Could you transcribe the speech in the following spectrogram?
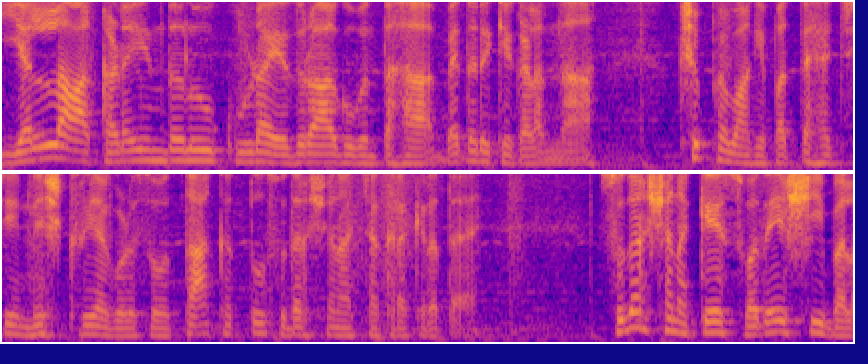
ಎಲ್ಲ ಕಡೆಯಿಂದಲೂ ಕೂಡ ಎದುರಾಗುವಂತಹ ಬೆದರಿಕೆಗಳನ್ನು ಕ್ಷಿಪ್ರವಾಗಿ ಪತ್ತೆ ಹಚ್ಚಿ ನಿಷ್ಕ್ರಿಯಗೊಳಿಸೋ ತಾಕತ್ತು ಸುದರ್ಶನ ಚಕ್ರಕ್ಕಿರುತ್ತೆ. ಸುದರ್ಶನಕ್ಕೆ ಸ್ವದೇಶಿ ಬಲ.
